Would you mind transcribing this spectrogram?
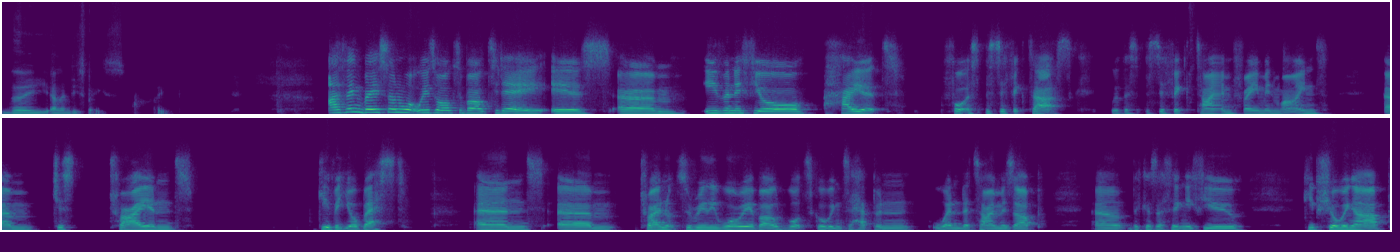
the L&D space? I think based on what we talked about today is um, even if you're hired for a specific task with a specific time frame in mind um, just try and give it your best and um, try not to really worry about what's going to happen when the time is up uh, because i think if you keep showing up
